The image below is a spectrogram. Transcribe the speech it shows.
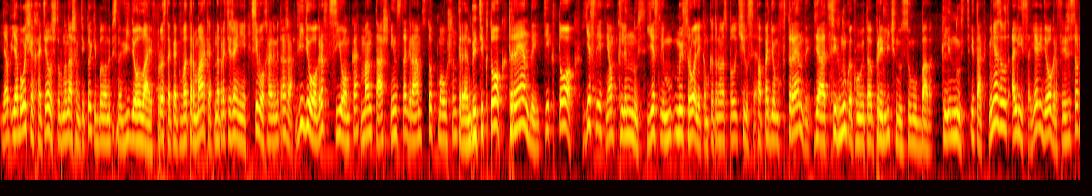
Я, я бы очень хотел, чтобы на нашем ТикТоке было написано video life. Просто как watermark на протяжении всего хронометража. Видеограф, съемка, монтаж, инстаграм, stop motion, тренды ТикТок. Тренды ТикТок. Если, я вам клянусь, если мы с роликом, который у нас получился, попадем в тренды, я отстегну какую-то приличную сумму бабок. Клянусь. Итак, меня зовут Алиса, я видеограф, режиссер,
